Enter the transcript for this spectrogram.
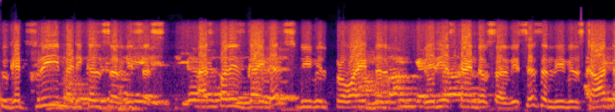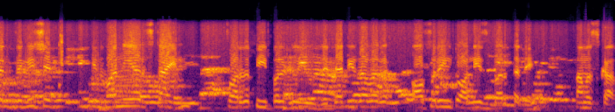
to get free medical services. As per his guidance, we will provide the various kind of services and we will start and finish it in one year's time for the people to use it. That is our offering to on his birthday. Namaskar.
